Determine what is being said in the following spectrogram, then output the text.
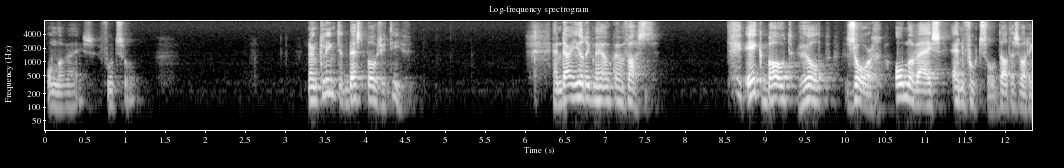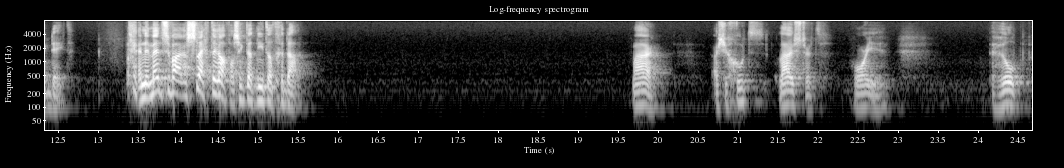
onderwijs, voedsel, dan klinkt het best positief. En daar hield ik mij ook aan vast. Ik bood hulp, zorg, onderwijs en voedsel. Dat is wat ik deed. En de mensen waren slechter af als ik dat niet had gedaan. Maar als je goed luistert, hoor je hulp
